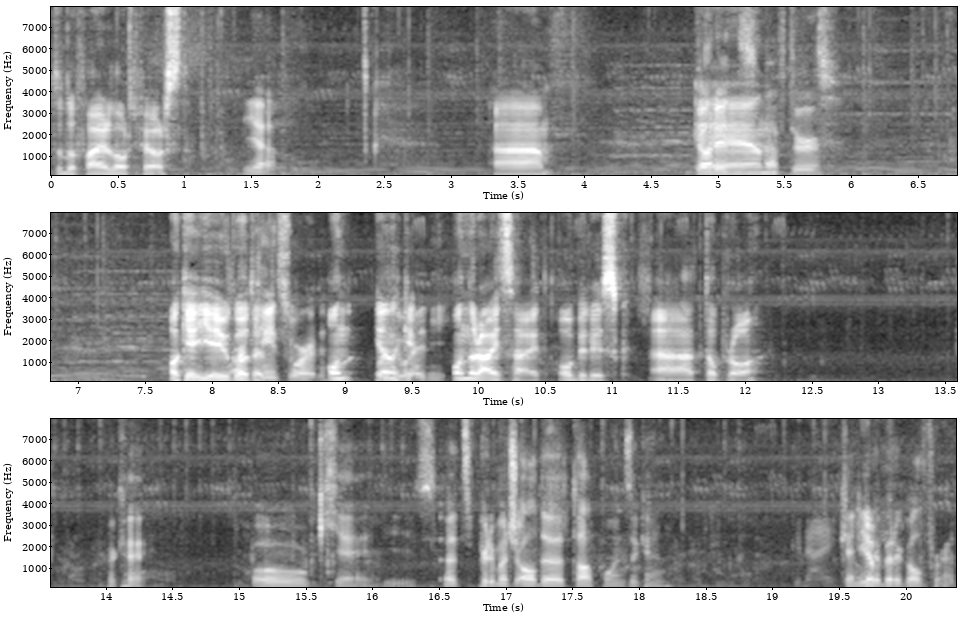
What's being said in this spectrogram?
to the Fire Lord first. Yeah, Um, got and- it. After. Okay, yeah, you got Arcane it. sword. On, yeah, okay, on the right side, Obelisk, uh, top row. Okay. Okay. That's pretty much all the top ones again. Can you Yep. a bit of gold for it.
